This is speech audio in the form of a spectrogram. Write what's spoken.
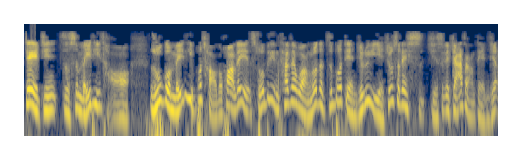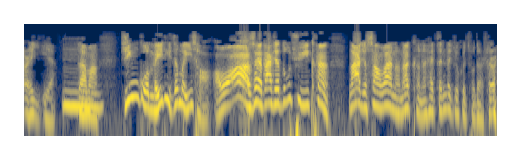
这已经只是媒体炒，如果媒体不炒的话，那也说不定他在网络的直播点击率也就是那十几十个家长点击而已，嗯，知道吗？经过媒体这么一炒，哇塞，大家都去一看，那就上万了，那可能还真的就会出点事儿。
